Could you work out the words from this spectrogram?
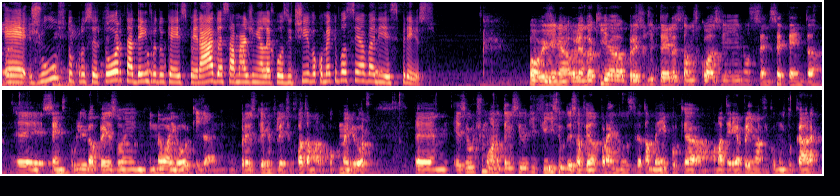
é, justo para o setor? Está dentro do que é esperado? Essa margem ela é positiva? Como é que você avalia esse preço? Bom, Virginia, olhando aqui o preço de tela, estamos quase nos 170 é, centos por libra peso em, em Nova York, já é um preço que reflete um patamar um pouco melhor. É, esse último ano tem sido difícil, desafiador para a indústria também, porque a, a matéria-prima ficou muito cara.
